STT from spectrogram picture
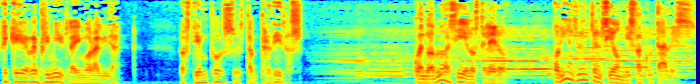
Hay que reprimir la inmoralidad. Los tiempos están perdidos. Cuando habló así el hostelero, ponía yo en tensión mis facultades.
